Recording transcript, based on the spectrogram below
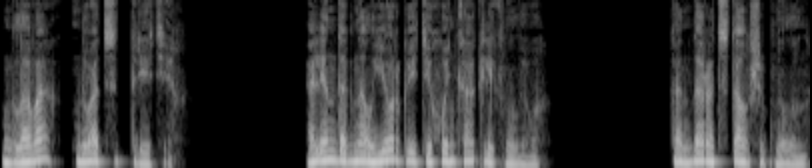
Глава двадцать третья. Ален догнал Йорга и тихонько окликнул его. Кандар отстал, шепнул он.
